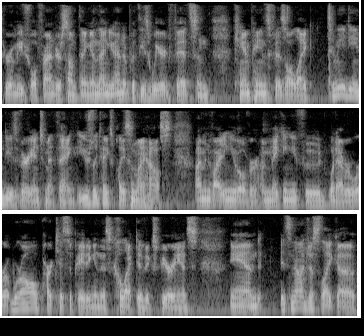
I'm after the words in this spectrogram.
through a mutual friend or something, and then you end up with these weird fits and campaigns fizzle. Like to me, D and D is a very intimate thing. It usually takes place in my house. I'm inviting you over. I'm making you food, whatever. We're we're all participating in this collective experience, and it's not just like a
